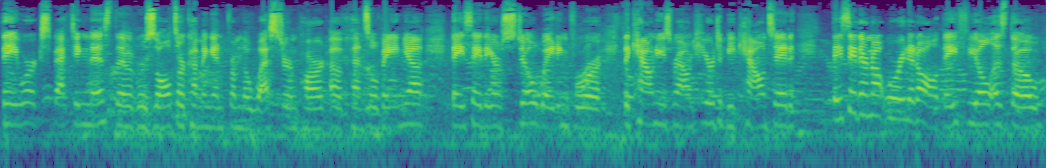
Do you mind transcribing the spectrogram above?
they were expecting this. The results are coming in from the western part of Pennsylvania. They say they are still waiting for the counties around here to be counted. They say they're not worried at all. They feel as though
